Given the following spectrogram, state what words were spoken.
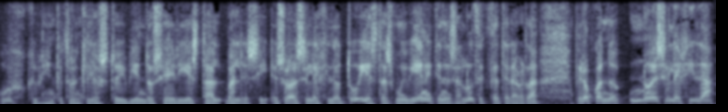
uff, qué bien, qué tranquilo estoy viendo series, tal, vale, sí, eso lo has elegido tú y estás muy bien y tienes salud, etcétera, ¿verdad? Pero cuando no es elegida,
